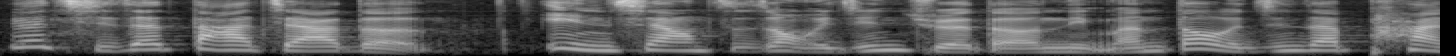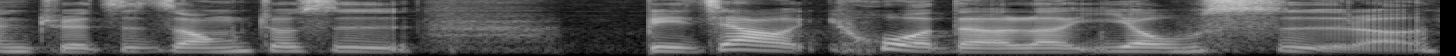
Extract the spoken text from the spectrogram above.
因为其实，在大家的印象之中，已经觉得你们都已经在判决之中就是比较获得了优势了。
